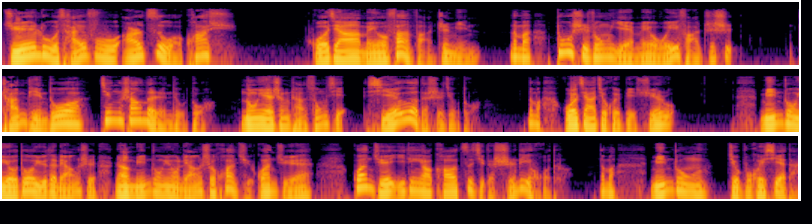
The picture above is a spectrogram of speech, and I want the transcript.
绝路财富而自我夸许，国家没有犯法之民。那么，都市中也没有违法之事，产品多，经商的人就多，农业生产松懈，邪恶的事就多，那么国家就会被削弱。民众有多余的粮食，让民众用粮食换取官爵，官爵一定要靠自己的实力获得，那么民众就不会懈怠。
